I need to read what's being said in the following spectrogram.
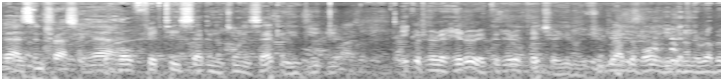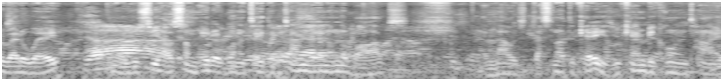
Yeah, it's interesting. The Yeah. whole 15 second and 20 second, you, you, it could hurt a hitter, it could hurt a pitcher. You know, if you grab the ball and you get on the rubber right away, Yeah. you, know, you see how some hitters want to take their time getting on the box. And now it's, that's not the case. You can't be calling time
